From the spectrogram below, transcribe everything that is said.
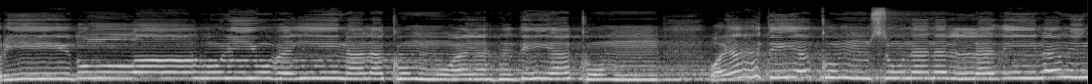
يريد الله ليبين لكم ويهديكم ويهديكم سنن الذين من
